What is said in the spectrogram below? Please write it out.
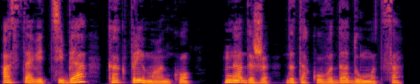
Оставить тебя как приманку. Надо же до такого додуматься.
